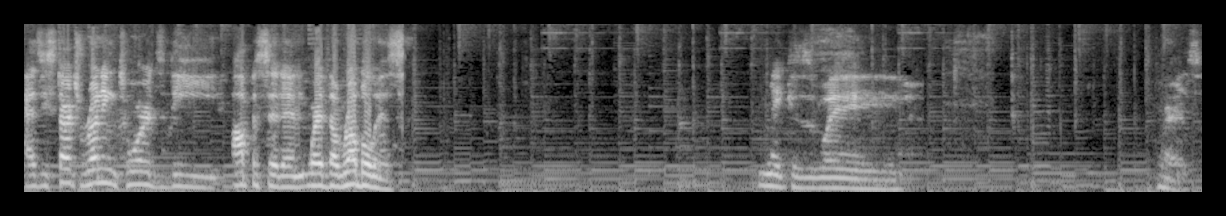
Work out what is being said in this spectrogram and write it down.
as he starts running towards the opposite end where the rubble is. Make his way. Where is?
